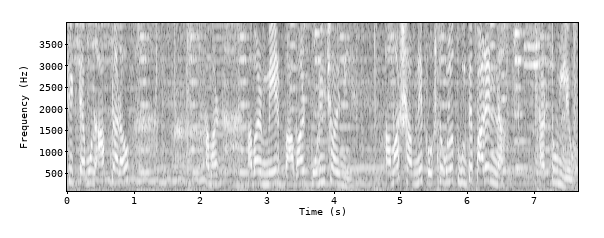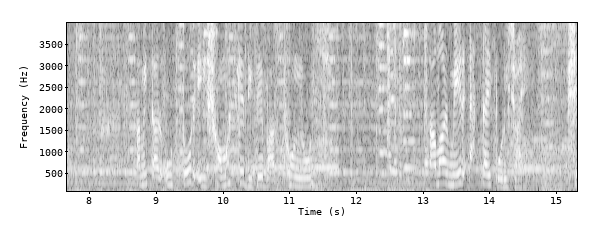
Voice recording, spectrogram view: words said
ঠিক তেমন আপনারাও আমার আমার মেয়ের বাবার পরিচয় নিয়ে। আমার সামনে প্রশ্নগুলো তুলতে পারেন না, আর তুললেও। আমি তার উত্তর এই সমাজকে দিতে বাধ্য নই। আমার মেয়ের একটাই পরিচয়, সে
